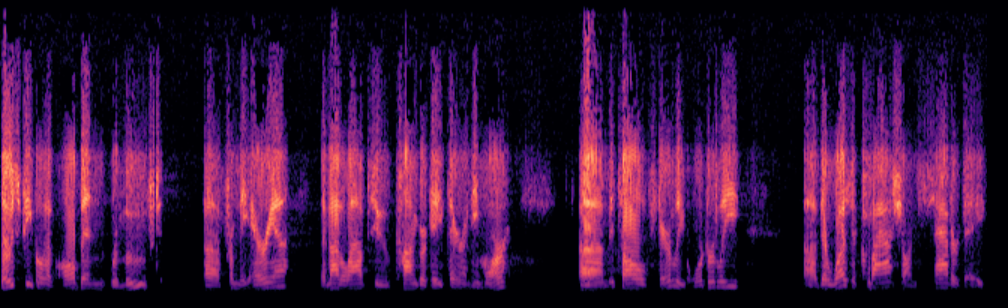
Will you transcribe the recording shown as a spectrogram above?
Those people have all been removed uh, from the area. They're not allowed to congregate there anymore. Um, it's all fairly orderly. Uh, there was a clash on Saturday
